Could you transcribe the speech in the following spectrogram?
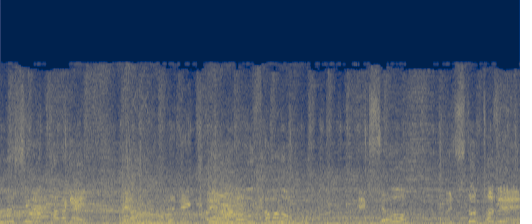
の主を叩け。これで会議はおかまろ。敵将討ち取ったぜ。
